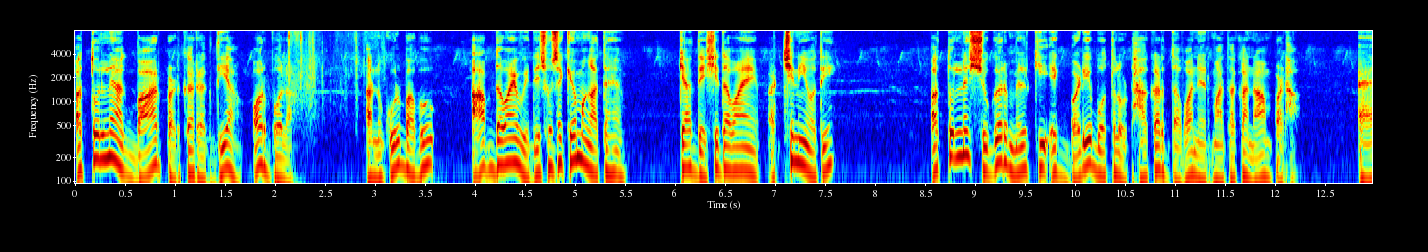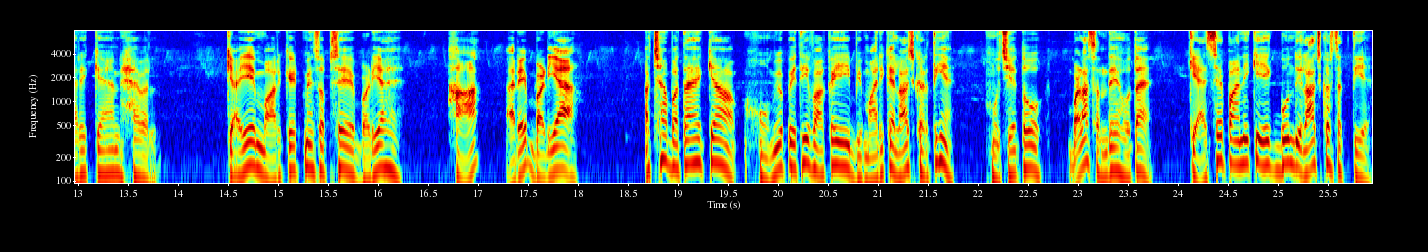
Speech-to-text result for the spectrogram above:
अतुल ने अखबार पढ़कर रख दिया और बोला, अनुकूल बाबू, आप दवाएँ विदेशों से क्यों मंगाते हैं? क्या देशी दवाएँ अच्छी नहीं होती? अतुल ने शुगर मिल्क की एक बड़ी बोतल उठाकर दवा निर्माता का नाम पढ़ा एरिकैन हेवल क्या ये मार्केट में सबसे बढ़िया है? हाँ अरे बढ़िया। अच्छा बताएँ क्या होम्योपैथी वाकई बीमारी का इलाज करती हैं? मुझे तो बड़ा संदेह होता है। कैसे पानी की एक बूंद इलाज कर सकती है?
